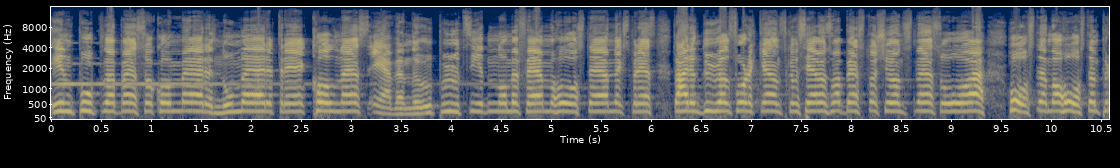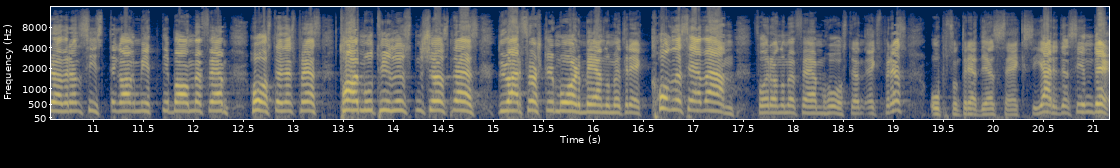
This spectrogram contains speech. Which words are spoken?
Inn på oppløpet så kommer nummer tre Kolnes Even. På utsiden nummer fem Håsten Ekspress. Det er en duell, folkens. Skal vi se hvem som er best av Kjønsnes og Håsten. da Håsten prøver en siste gang midt i banen med fem. Håsten Ekspress tar imot hyllesten Kjønsnes. Du er først i mål med nummer tre Kolnes Even foran nummer fem Håsten Ekspress. Opp som tredje seks Gjerde Sindi.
